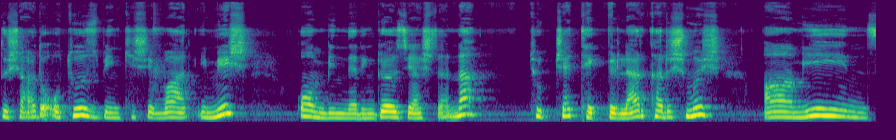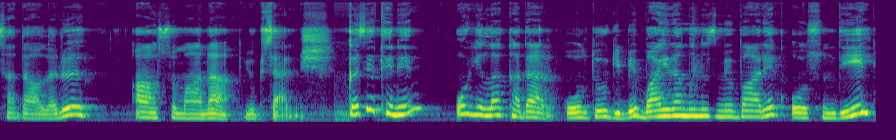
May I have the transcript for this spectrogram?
dışarıda 30 bin kişi var imiş. 10 binlerin gözyaşlarına Türkçe tekbirler karışmış, amin sadaları asumana yükselmiş. Gazetenin o yıla kadar olduğu gibi bayramınız mübarek olsun değil,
